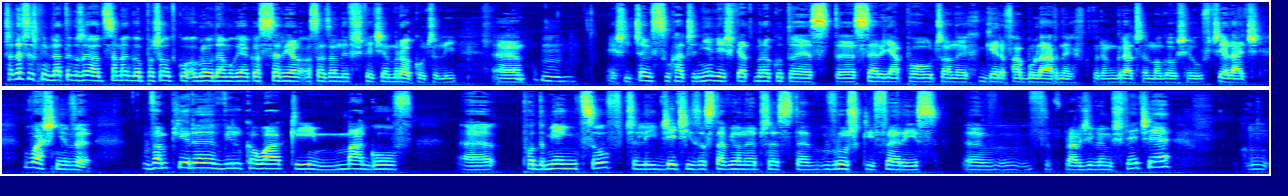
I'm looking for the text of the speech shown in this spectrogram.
Przede wszystkim dlatego, że od samego początku oglądam go jako serial osadzony w świecie mroku, czyli e, mm. jeśli część słuchaczy nie wie, Świat Mroku to jest e, seria pouczonych gier fabularnych, w którym gracze mogą się wcielać właśnie wy. Wampiry, wilkołaki, magów, e, podmieńców, czyli dzieci zostawione przez te wróżki Ferris w, w prawdziwym świecie, mm,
